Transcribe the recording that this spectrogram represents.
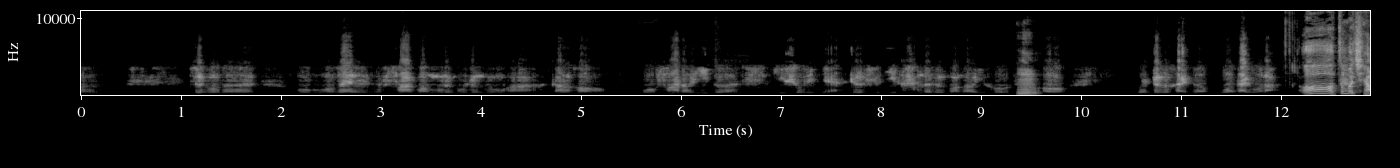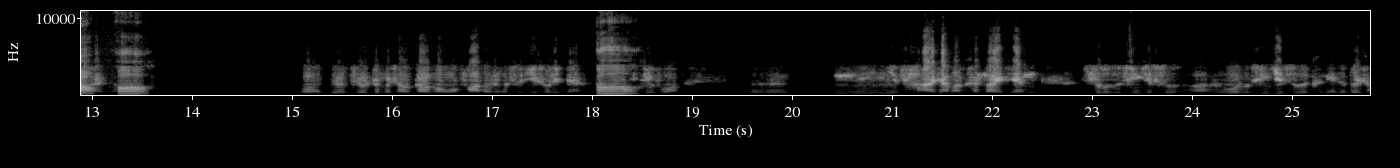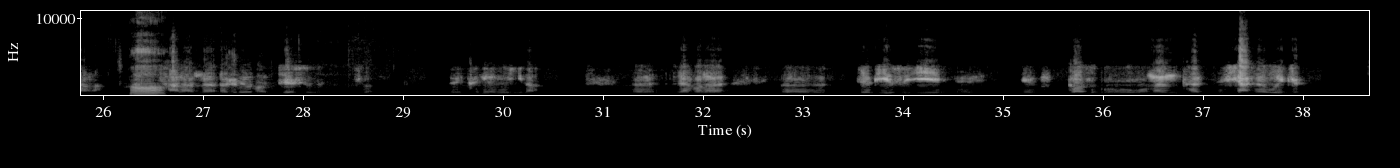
最后呢，我我在发广告的过程中啊，刚好我发到一个司机手里边，这个司机看到这个广告以后，嗯。哦，我这个孩子我带过了。哦，这么巧哦。哦，就就这么巧，刚好我发到这个司机手里边。哦。就说，嗯，你你查一下吧，看那一天。是不是星期四啊？如果是星期四，肯定就对上了。哦。查了，那二十六号确实是，对，肯定无疑了。嗯，然后呢，呃，这的士司机嗯也告诉我我们他下车位置。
